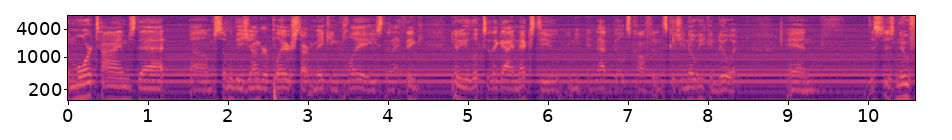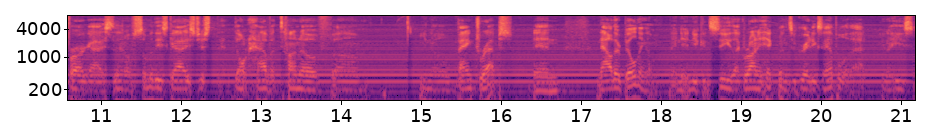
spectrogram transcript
the more times that um, some of these younger players start making plays, then I think you know you look to the guy next to you, and, you, and that builds confidence because you know he can do it. And this is new for our guys. You know, some of these guys just don't have a ton of um, you know banked reps, and now they're building them. And, and you can see like Ronnie Hickman's a great example of that. You know, he's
